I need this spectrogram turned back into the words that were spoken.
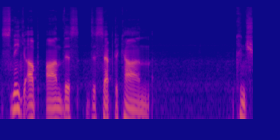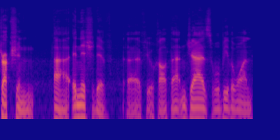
sneak up on this Decepticon construction uh, initiative, uh, if you will call it that. And Jazz will be the one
